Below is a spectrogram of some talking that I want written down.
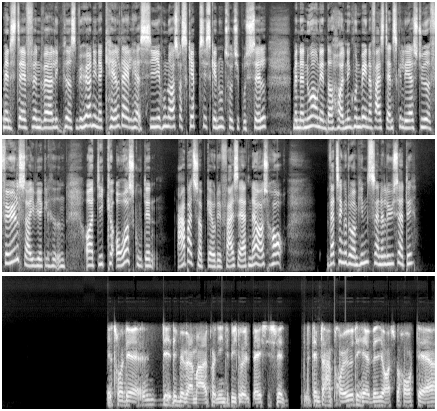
Men Steffen Wørlik Pedersen, vi hører Nina Kældal her sige, at hun også var skeptisk, inden hun tog til Bruxelles. Men nu har hun ændret holdning. Hun mener faktisk, at danske læger er styret af følelser i virkeligheden, og at de ikke kan overskue den arbejdsopgave, det faktisk er. Den er også hård. Hvad tænker du om hendes analyse af det? Jeg tror, det, er, det, det vil være meget på en individuel basis. Dem, der har prøvet det her, ved jo også, hvor hårdt det er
